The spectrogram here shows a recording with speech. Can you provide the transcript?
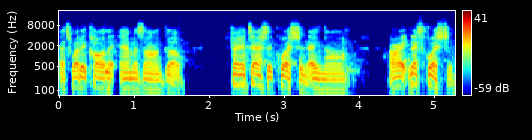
That's why they call it Amazon Go. Fantastic question, Anam. All right, next question.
